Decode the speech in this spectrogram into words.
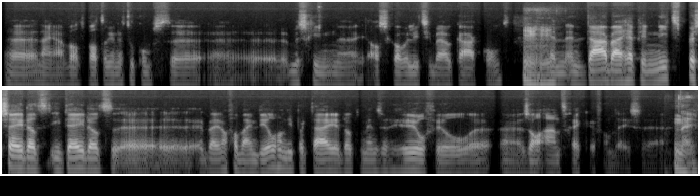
nou ja, wat, wat er in de toekomst misschien als coalitie bij elkaar komt. Mm-hmm. en, en daarbij heb je niet per se dat idee dat, bij, in geval bij een deel van die partijen, dat men zich heel veel zal aantrekken van deze, nee.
